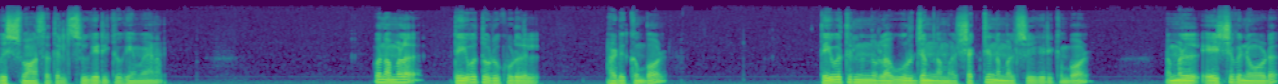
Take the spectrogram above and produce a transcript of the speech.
വിശ്വാസത്തിൽ സ്വീകരിക്കുകയും വേണം. അപ്പോൾ നമ്മൾ ദൈവത്തോട് കൂടുതൽ അടുക്കുമ്പോൾ ദൈവത്തിൽ നിന്നുള്ള ഊർജം നമ്മൾ ശക്തി നമ്മൾ സ്വീകരിക്കുമ്പോൾ നമ്മൾ യേശുവിനോട്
